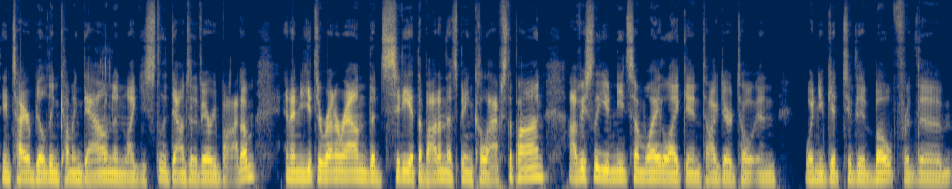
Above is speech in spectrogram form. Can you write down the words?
the entire building coming down and like you slid down to the very bottom and then you get to run around the city at the bottom that's being collapsed upon. Obviously, you'd need some way like in Tag der Toten when you get to the boat for the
